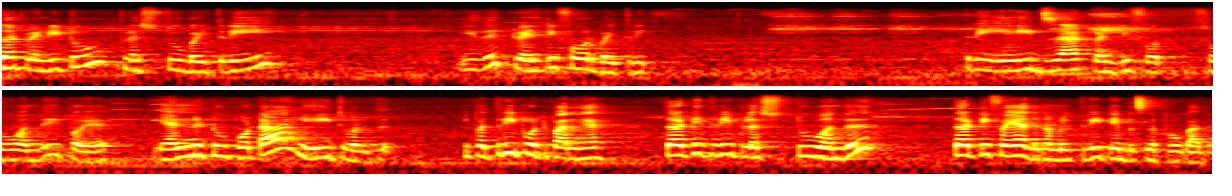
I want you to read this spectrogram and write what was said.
ஜார் twenty two plus two by three இது twenty four by three three eight ஜார் டுவெண்ட்டி ஃபோர் ஸோ வந்து இப்போ என் டூ போட்டால் எயிட் வருது. இப்போ த்ரீ போட்டு பாருங்கள் தேர்ட்டி த்ரீ ப்ளஸ் டூ வந்து தேர்ட்டி ஃபைவ் அது நம்மளுக்கு த்ரீ டேபிள்ஸில் போகாது.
